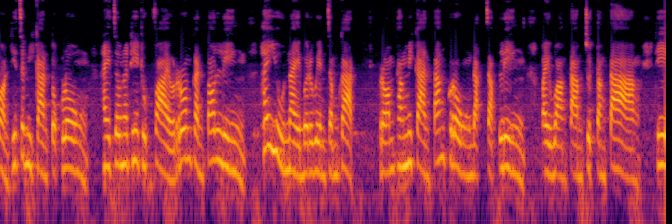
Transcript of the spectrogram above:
ก่อนที่จะมีการตกลง ให้เจ้าหน้าที่ทุกฝ่ายร่วมกันต้อนลิง ให้อยู่ในบริเวณจำกัด พร้อมทั้งมีการตั้งกรงดักจับลิง ไปวางตามจุดต่างๆ ที่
